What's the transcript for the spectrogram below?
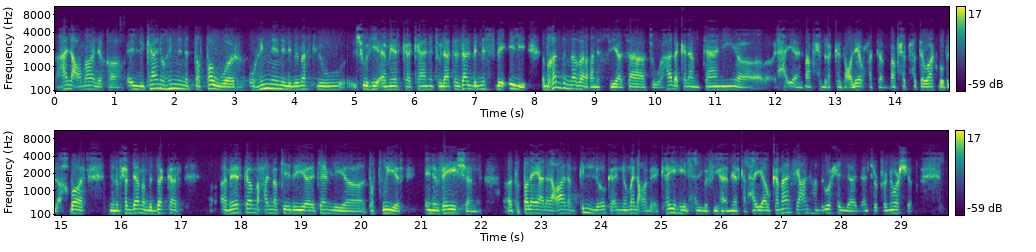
هالعمالقة اللي كانوا هن التطور وهن اللي بيمثلوا شو هي أمريكا كانت ولا تزال بالنسبة إلي. بغض النظر عن السياسات وهذا كلام تاني آه، الحقيقة ما بحب ركز عليه وحتى ما بحب حتى واكبه بالأخبار لأنه بحب دائما بتذكر أمريكا محل ما بتقدري تعملي آه، تطوير innovation آه، تطلعي على العالم كله كأنه ملعبك. هي هي الحلوه فيها أمريكا الحقيقة. وكمان في عندهم روح ال entrepreneurship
